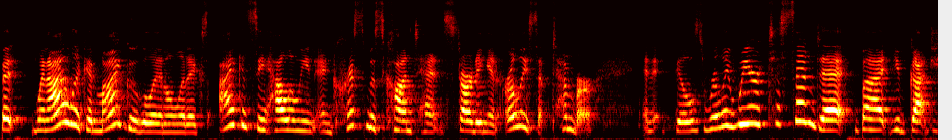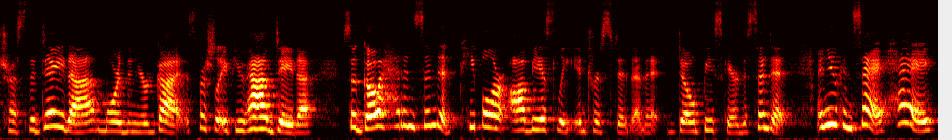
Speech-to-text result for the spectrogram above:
But when I look at my Google Analytics, I can see Halloween and Christmas content starting in early September and it feels really weird to send it, but you've got to trust the data more than your gut, especially if you have data. So go ahead and send it. People are obviously interested in it. Don't be scared to send it. And you can say, hey,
